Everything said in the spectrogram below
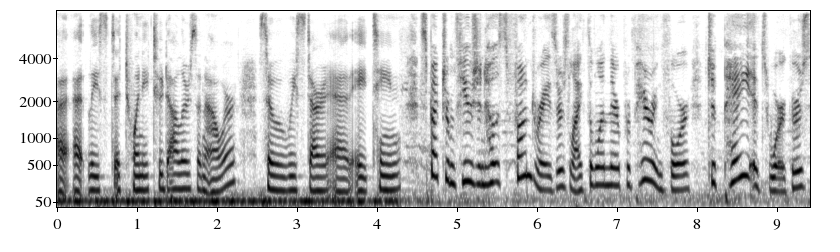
uh, at least at $22 an hour, so we start at 18. Spectrum Fusion hosts fundraisers like the one they're preparing for to pay its workers,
